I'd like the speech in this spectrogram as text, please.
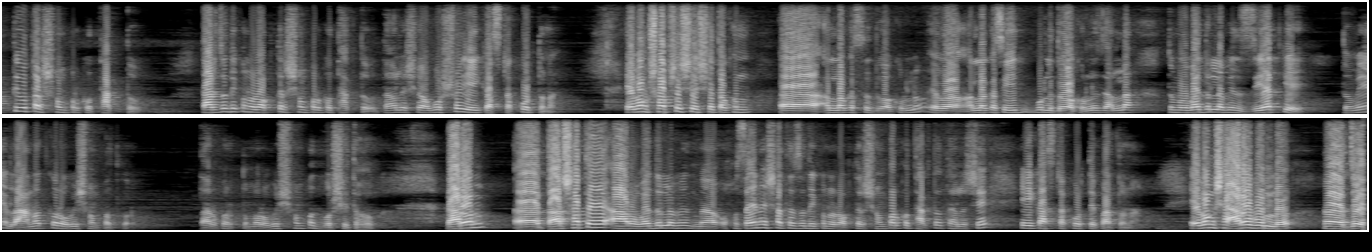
আত্মীয়তার সম্পর্ক থাকতো, তার যদি কোনো রক্তের সম্পর্ক থাকতো, তাহলে সে অবশ্যই এই কাজটা করতো না। এবং সবশেষে সে তখন আল্লাহর কাছে দোয়া করল এবং আল্লাহর কাছে এই বলে দোয়া করল যে, আল্লাহ, তুমি ওবায়দুল্লাহ বিন জিয়াদকে তুমি লানত করো, অভিসম্পদ করো। তার উপর তোমার অভিসম্পদ বর্ষিত হোক। কারণ তার সাথে আর ওবায়দুল্লাহ হোসাইনের সাথে যদি কোনো রক্তের সম্পর্ক থাকতো তাহলে সে এই কাজটা করতে পারতো না। এবং সে আরও বলল যে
